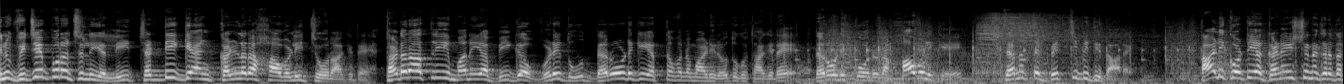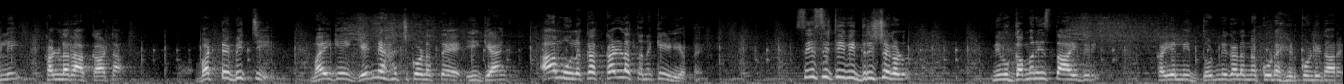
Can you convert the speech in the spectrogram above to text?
ಇನ್ನು ವಿಜಯಪುರ ಜಿಲ್ಲೆಯಲ್ಲಿ ಚಡ್ಡಿ ಗ್ಯಾಂಗ್ ಕಳ್ಳರ ಹಾವಳಿ ಜೋರಾಗಿದೆ. ತಡರಾತ್ರಿ ಮನೆಯ ಬೀಗ ಒಡೆದು ದರೋಡೆಗೆ ಯತ್ನವನ್ನು ಮಾಡಿರೋದು ಗೊತ್ತಾಗಿದೆ. ದರೋಡೆಕೋರರ ಹಾವಳಿಗೆ ಜನತೆ ಬೆಚ್ಚಿ ಬಿದ್ದಿದ್ದಾರೆ. ತಾಳಿಕೋಟೆಯ ಗಣೇಶ ನಗರದಲ್ಲಿ ಕಳ್ಳರ ಕಾಟ ಬಟ್ಟೆ ಬಿಚ್ಚಿ ಮೈಗೆ ಎಣ್ಣೆ ಹಚ್ಚಿಕೊಳ್ಳುತ್ತೆ ಈ ಗ್ಯಾಂಗ್. ಆ ಮೂಲಕ ಕಳ್ಳತನಕ್ಕೆ ಇಳಿಯುತ್ತೆ. ಸಿಸಿಟಿವಿ ದೃಶ್ಯಗಳು. ನೀವು ಗಮನಿಸ್ತಾ ಇದ್ದೀರಿ. ಕೈಯಲ್ಲಿ ದೊಣ್ಣೆಗಳನ್ನು ಕೂಡ ಹಿಡ್ಕೊಂಡಿದ್ದಾರೆ.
